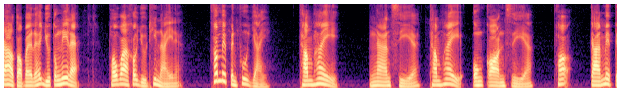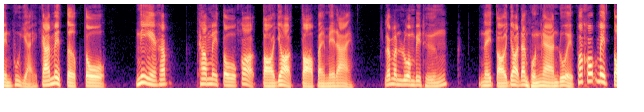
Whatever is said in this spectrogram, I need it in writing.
ก้าวต่อไปเลยอยู่ตรงนี้แหละ เพราะว่าเขาอยู่ที่ไหนเนี่ยเขาไม่เป็นผู้ใหญ่ทำให้งานเสียทำให้องค์กรเสีย เพราะการไม่เป็นผู้ใหญ่ การไม่เติบโต นี่ไงครับ ถ้าไม่โตก็ต่อยอดต่อไปไม่ได้ แล้วมันรวมไปถึงในต่อยอดด้านผลงานด้วย เพราะเขาไม่โต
